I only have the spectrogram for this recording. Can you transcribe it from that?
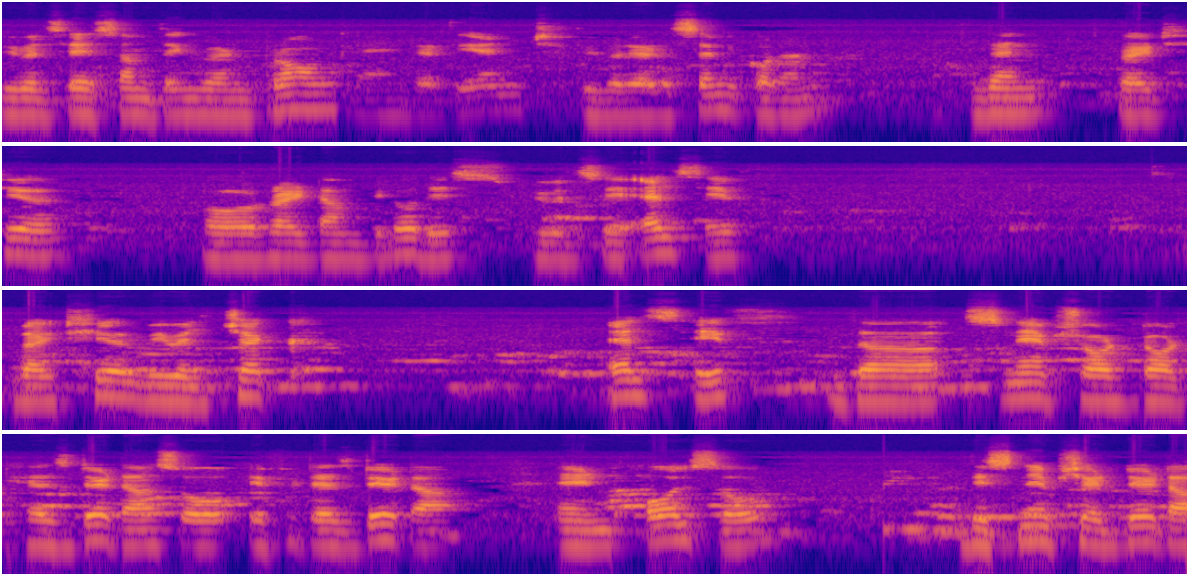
we will say something went wrong and at the end we will add a semicolon. Then right here or right down below this we will say else if right here we will check else if the snapshot dot has data. So if it has data and also the snapshot data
